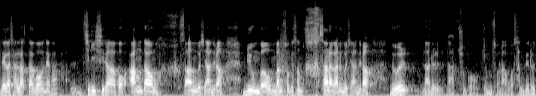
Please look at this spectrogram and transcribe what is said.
내가 잘났다고 내가 지기 싫어하고 앙다옹 막 싸우는 것이 아니라 미움과 원망 속에서 막 살아가는 것이 아니라 늘 나를 낮추고 겸손하고 상대를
